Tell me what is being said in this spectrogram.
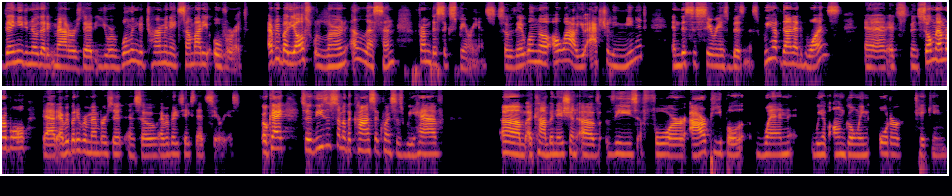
they need to know that it matters that you're willing to terminate somebody over it. Everybody else will learn a lesson from this experience. So they will know oh wow you actually mean it and this is serious business. We have done it once and it's been so memorable that everybody remembers it and so everybody takes that serious. Okay? So these are some of the consequences we have um, a combination of these for our people when we have ongoing order taking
